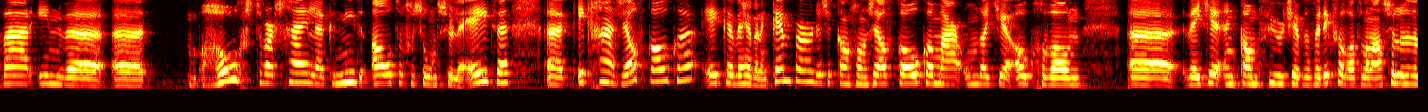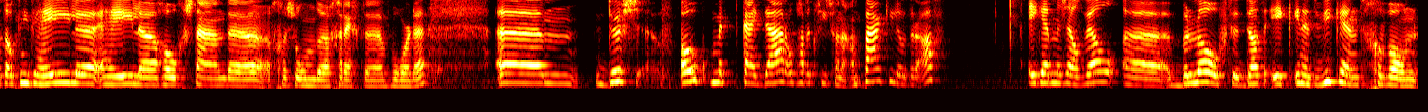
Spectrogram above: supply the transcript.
Waarin we hoogstwaarschijnlijk niet al te gezond zullen eten. Uh, ik ga zelf koken. Ik, uh, we hebben een camper, dus ik kan gewoon zelf koken. Maar omdat je ook gewoon, uh, weet je, een kampvuurtje hebt of weet ik veel wat allemaal. Zullen dat ook niet hele, hele hoogstaande gezonde gerechten worden. Um, dus ook met, kijk daarop had ik zoiets van nou, een paar kilo eraf. Ik heb mezelf wel beloofd dat ik in het weekend gewoon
